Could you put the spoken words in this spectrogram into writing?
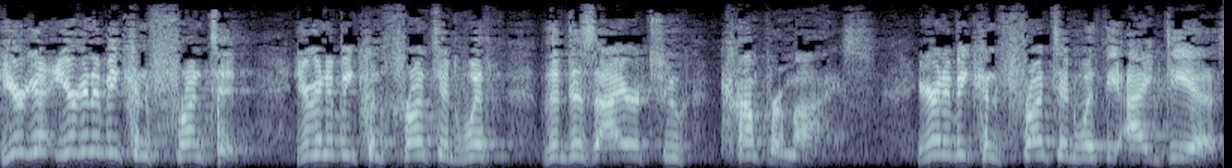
You're, you're going to be confronted. You're going to be confronted with the desire to compromise. You're going to be confronted with the ideas,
